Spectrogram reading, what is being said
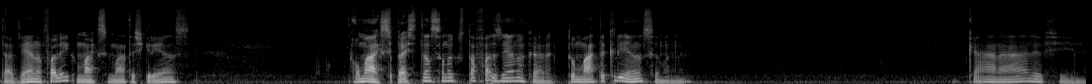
Tá vendo? Eu falei que o Max mata as crianças. Ô Max, preste atenção no que tu tá fazendo, cara. Tu mata criança, mano. Caralho, filho.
